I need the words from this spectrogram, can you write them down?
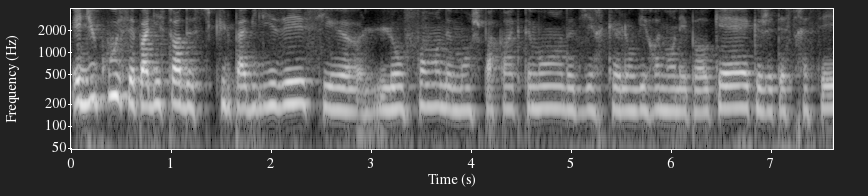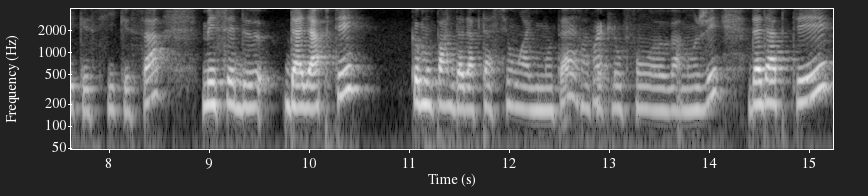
Et du coup, c'est pas l'histoire de se culpabiliser si euh, l'enfant ne mange pas correctement, de dire que l'environnement n'est pas OK, que j'étais stressée, que si, que ça. Mais c'est d'adapter, comme on parle d'adaptation alimentaire hein, quand l'enfant va manger, d'adapter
